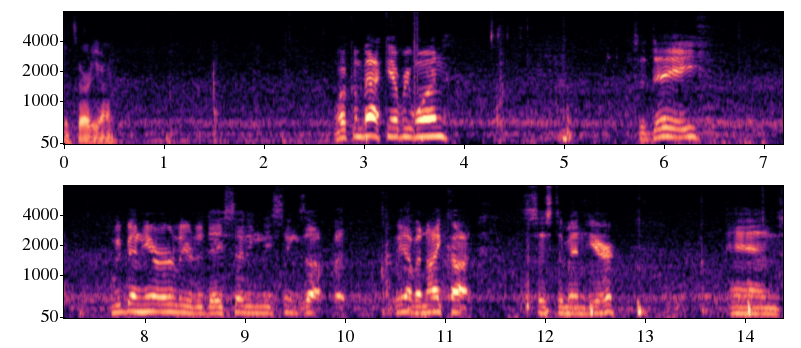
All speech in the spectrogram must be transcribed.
It's already on. Welcome back, everyone. Today, we've been here earlier today setting these things up, but we have a NICOT system in here, and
